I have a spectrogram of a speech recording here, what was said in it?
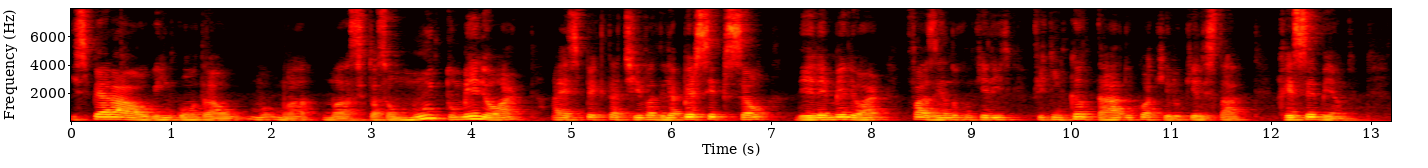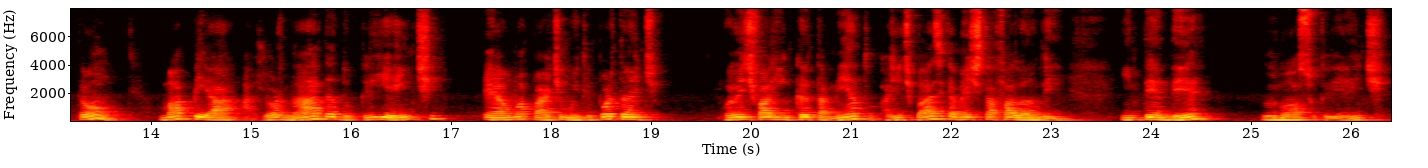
espera algo e encontra uma, uma situação muito melhor, a expectativa dele, a percepção dele é melhor, fazendo com que ele fique encantado com aquilo que ele está recebendo. Então, mapear a jornada do cliente é uma parte muito importante. Quando a gente fala em encantamento, a gente basicamente está falando em entender o nosso cliente,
